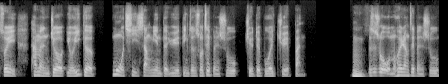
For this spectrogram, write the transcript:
所以他们就有一个默契上面的约定，就是说这本书绝对不会绝版。嗯，就是说我们会让这本书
